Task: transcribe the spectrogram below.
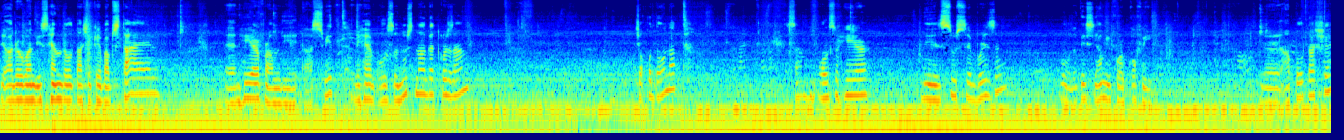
The other one is Handel Tashi Kebab style. And here from the uh, sweet, we have also Nusnagat Croissant. Choco Donut. Some also here. The Suse Brizzle. Oh, that is yummy for coffee. The Apple tache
